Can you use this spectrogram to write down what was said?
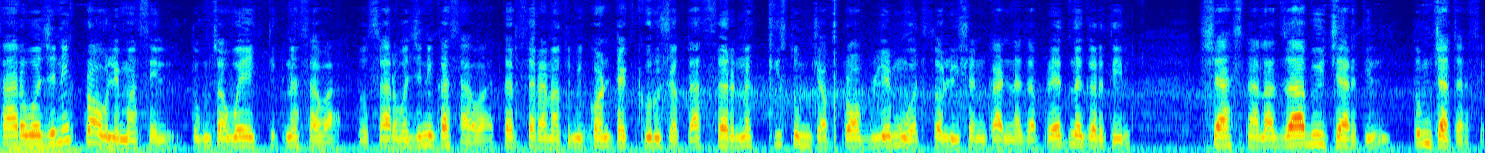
सार्वजनिक प्रॉब्लेम असेल तुमचा वैयक्तिक नसावा तो सार्वजनिक असावा तर सरांना तुम्ही कॉन्टॅक्ट करू शकता. सर नक्कीच तुमच्या प्रॉब्लेमवर सोल्युशन काढण्याचा प्रयत्न करतील. शासनाला जाब विचारतील तुमच्यातर्फे.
